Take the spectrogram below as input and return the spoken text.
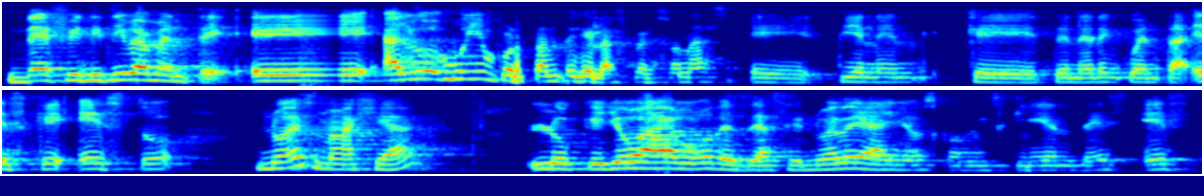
Definitivamente. Eh, algo muy importante que las personas eh, tienen que tener en cuenta es que esto no es magia. Lo que yo hago desde hace nueve años con mis clientes es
